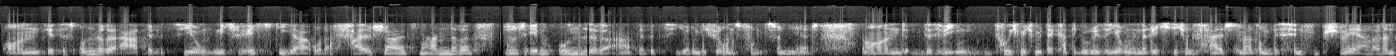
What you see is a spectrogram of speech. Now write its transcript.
Und jetzt ist unsere Art der Beziehung nicht richtiger oder falscher als eine andere. Das ist eben unsere Art der Beziehung, die für uns funktioniert. Und deswegen tue ich mich mit der Kategorisierung in richtig und falsch immer so ein bisschen schwer, weil dann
